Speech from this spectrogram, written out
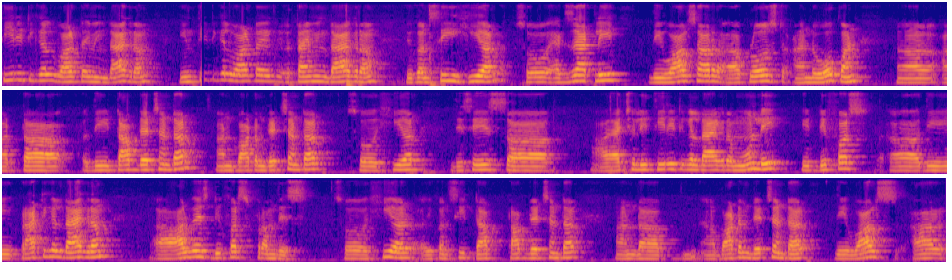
theoretical valve timing diagram. In theoretical valve timing diagram, you can see here. So exactly the valves are uh, closed and open uh, at uh, the top dead center and bottom dead center. So here this is uh, actually theoretical diagram only. It differs. Uh, the practical diagram uh, always differs from this. So here you can see top top dead center and bottom dead center the valves are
